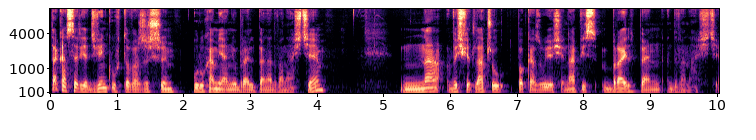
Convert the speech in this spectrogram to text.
Taka seria dźwięków towarzyszy uruchamianiu Braille Pena 12. Na wyświetlaczu pokazuje się napis Braille Pen 12.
